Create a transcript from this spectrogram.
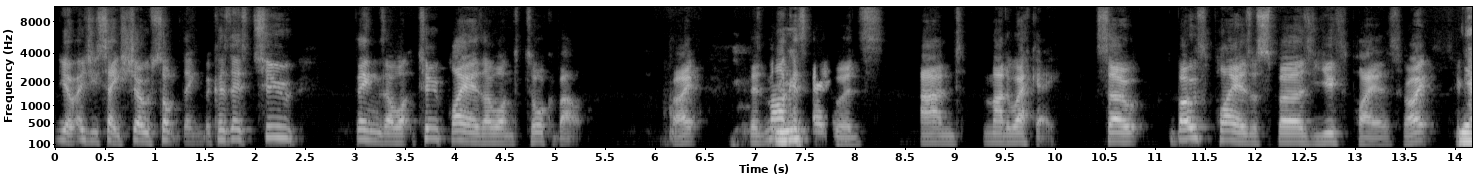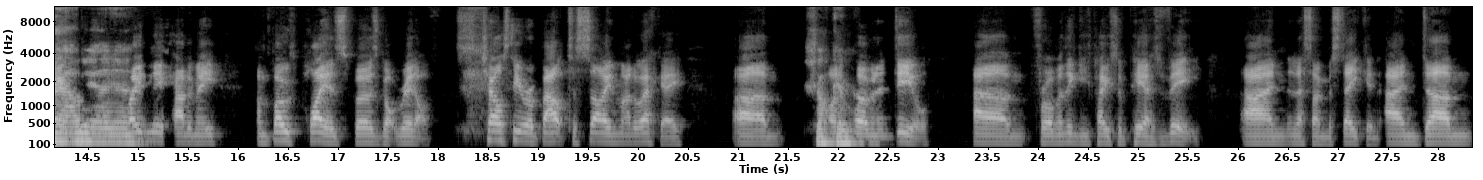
you know as you say show something because there's two things I want two players I want to talk about, right? There's Marcus Edwards and Madueke. So both players are Spurs youth players, right? Yeah, oh, yeah, yeah. played in the academy, and both players Spurs got rid of. Chelsea are about to sign Madueke um, on a permanent deal um, from I think he plays for PSV, and unless I'm mistaken, and um,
